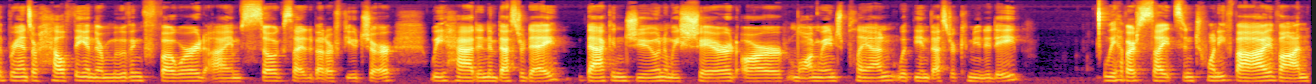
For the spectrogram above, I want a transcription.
The brands are healthy and they're moving forward. I'm so excited about our future. We had an investor day back in June and we shared our long range plan with the investor community we have our sights in 25 on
